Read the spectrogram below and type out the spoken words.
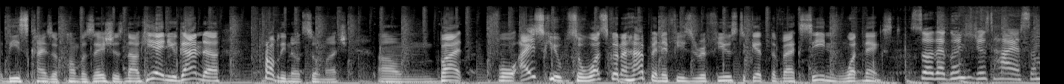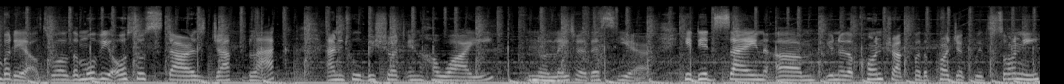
these kinds of conversations. Now here in Uganda, probably not so much, um, but for Ice Cube, so what's going to happen if he's refused to get the vaccine? What next? So they're going to just hire somebody else. Well, the movie also stars Jack Black, and it will be shot in Hawaii. You know, later this year. He did sign, um, you know, the contract for the project with Sony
